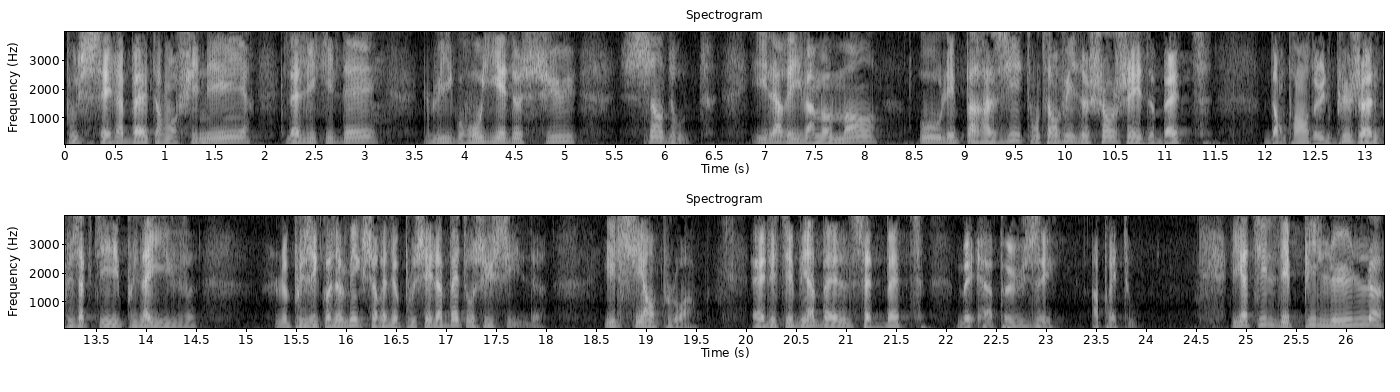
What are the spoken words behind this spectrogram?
Pousser la bête à en finir, la liquider, lui grouiller dessus, sans doute. Il arrive un moment où les parasites ont envie de changer de bête, d'en prendre une plus jeune, plus active, plus naïve. Le plus économique serait de pousser la bête au suicide. Il s'y emploie. Elle était bien belle, cette bête, mais un peu usée, après tout. Y a-t-il des pilules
